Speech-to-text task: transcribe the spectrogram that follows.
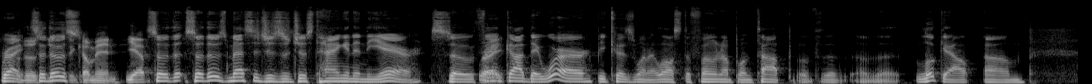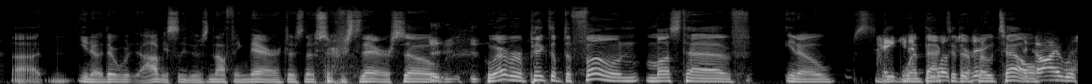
Right. Those so those to come in. Yep. So the, so those messages are just hanging in the air. So thank right. God they were because when I lost the phone up on top of the of the lookout, um, uh, you know, there was obviously there's nothing there. There's no service there. So whoever picked up the phone must have, you know, taking went back to their the, hotel. The guy was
